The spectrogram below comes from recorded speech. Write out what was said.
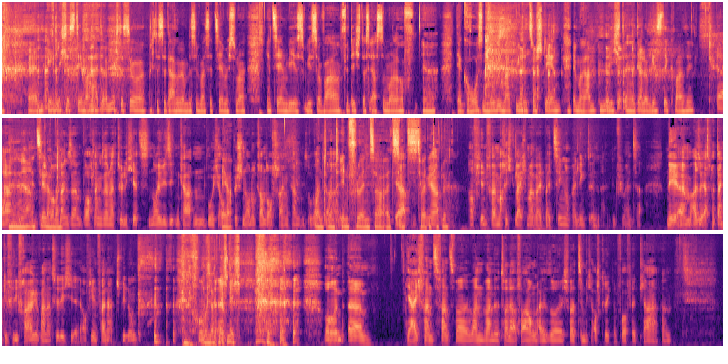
ein ähnliches Thema hat. Möchtest du, möchtest du darüber ein bisschen was erzählen? Möchtest du mal erzählen, wie es, wie es so war für dich, das erste Mal auf äh, der großen Logimarkt-Bühne zu stehen, im Rampenlicht äh, der Logistik quasi? Ja, äh, ja erzähl ich brauche langsam, brauch langsam natürlich jetzt neue Visitenkarten, wo ich auch ja. ein bisschen Autogramm draufschreiben kann und so weiter. Und, und Influencer als, ja, als zweiten ja, Titel. Auf jeden Fall mache ich gleich mal bei, bei Zing und bei LinkedIn Influencer. Nee, ähm, also erstmal danke für die Frage, war natürlich äh, auf jeden Fall eine Anspielung. und, ähm, nicht. und ähm, ja, ich fand's, fand's war, war, war eine tolle Erfahrung. Also ich war ziemlich aufgeregt im Vorfeld, klar. Ähm,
